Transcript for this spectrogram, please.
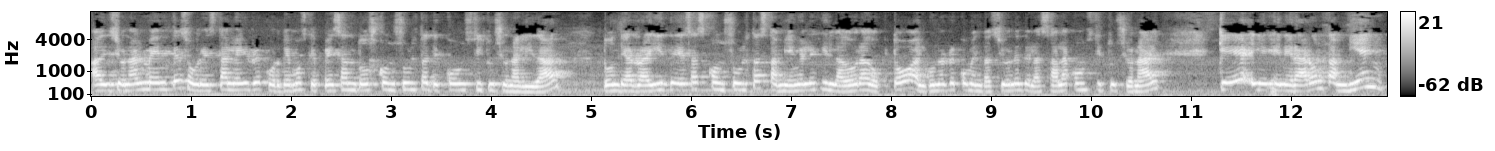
Adicionalmente, sobre esta ley recordemos que pesan dos consultas de constitucionalidad donde a raíz de esas consultas también el legislador adoptó algunas recomendaciones de la Sala Constitucional que generaron también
